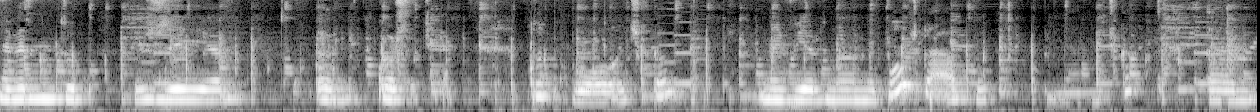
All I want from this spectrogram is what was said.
Наверное, тут е, кошечка. Тут полочка, навірно, не пушка, а плямочка. Ем,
